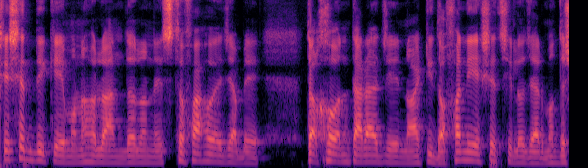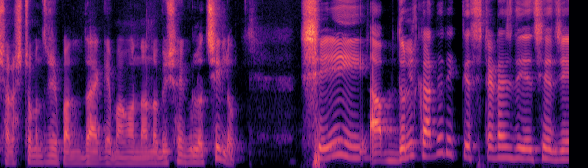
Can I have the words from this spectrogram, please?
শেষের দিকে মনে হলো আন্দোলনে ইস্তফা হয়ে যাবে, তখন তারা যে নয়টি দফা নিয়ে এসেছিল, যার মধ্যে স্বরাষ্ট্রমন্ত্রীর পদত্যাগ এবং অন্যান্য বিষয়গুলো ছিল, সেই আব্দুল কাদের একটি স্ট্যাটাস দিয়েছে যে,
